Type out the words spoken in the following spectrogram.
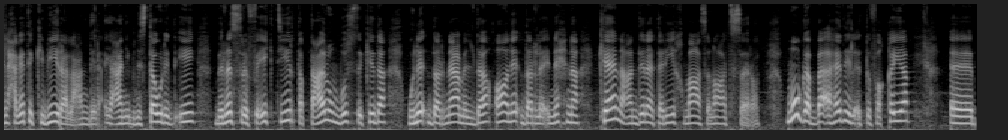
الحاجات الكبيرة اللي عندنا. يعني بنستورد إيه؟ بنصرف في إيه كتير؟ طب تعالوا نبص كده ونقدر نعمل ده. آه نقدر لأن إحنا كان عندنا تاريخ مع صناعة السيارات. موجب بقى هذه الاتفاقية آه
